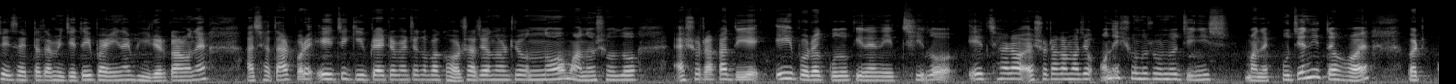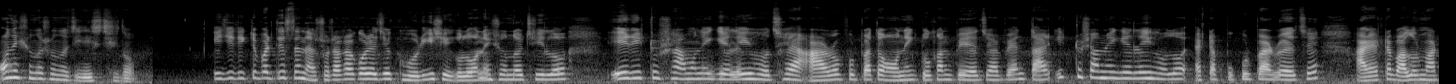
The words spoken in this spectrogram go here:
সেই সাইডটাতে আমি যেতেই পারি না ভিড়ের কারণে। আচ্ছা তারপরে এই যে গিফট আইটেমের জন্য বা ঘর সাজানোর জন্য মানুষ হলো একশো টাকা দিয়ে এই প্রোডাক্টগুলো কিনে নিচ্ছিল। এছাড়াও একশো টাকার মাঝে অনেক সুন্দর সুন্দর জিনিস মানে খুঁজে নিতে হয় বাট অনেক সুন্দর সুন্দর জিনিস ছিল। এই যে দেখতে পারতেছেন, একশো টাকা করে যে ঘড়ি, সেগুলো অনেক সুন্দর ছিল। এর একটু সামনে গেলেই হচ্ছে আরও ফুটপাতে অনেক দোকান পেয়ে যাবেন। তার একটু সামনে গেলেই হলো একটা পুকুর পাড় রয়েছে আর একটা বালুর মাঠ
